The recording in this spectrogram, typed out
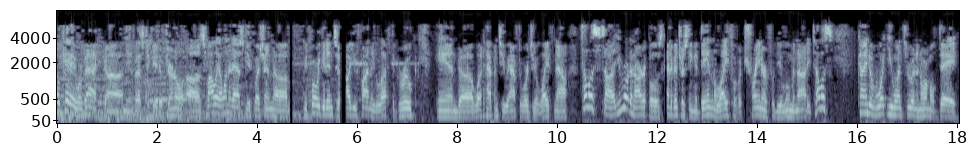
Okay, we're back uh, on the Investigative Journal. Uh, I wanted to ask you a question uh, before we get into how you finally left the group and uh, what happened to you afterwards, your life now. Tell us. Uh, you wrote an article. It was kind of interesting. A day in the life of a trainer for the Illuminati. Tell us kind of what you went through in a normal day.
